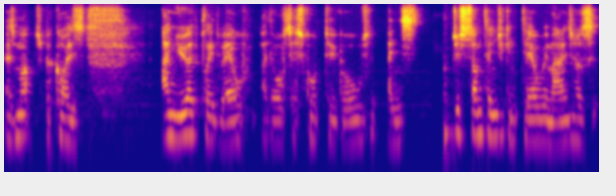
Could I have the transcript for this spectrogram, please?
as much because I knew I'd played well. I'd also scored two goals, and just sometimes you can tell with managers.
